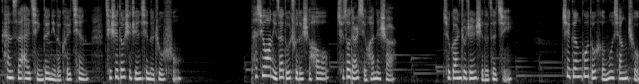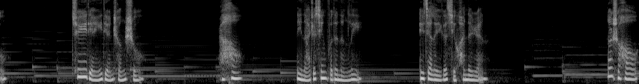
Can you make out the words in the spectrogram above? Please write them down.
看似爱情对你的亏欠，其实都是真心的祝福。他希望你在独处的时候去做点喜欢的事儿，去关注真实的自己，去跟孤独和睦相处，去一点一点成熟，然后，你拿着幸福的能力，遇见了一个喜欢的人。那时候，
